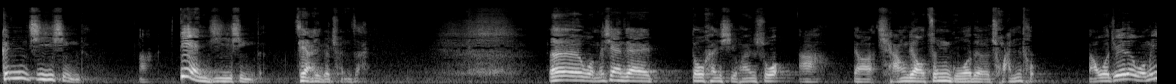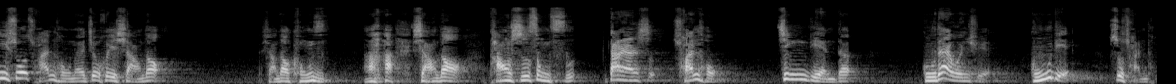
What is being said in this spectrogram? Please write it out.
根基性的啊奠基性的这样一个存在。呃，我们现在都很喜欢说啊，要强调中国的传统啊。我觉得我们一说传统呢，就会想到想到孔子啊，想到唐诗宋词，当然是传统。经典的古代文学，古典是传统，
